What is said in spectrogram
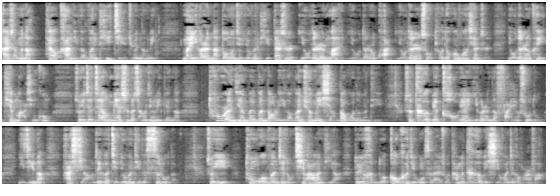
看什么呢？他要看你的问题解决能力。每一个人呢都能解决问题，但是有的人慢，有的人快，有的人受条条框框限制，有的人可以天马行空。所以在这样面试的场景里边呢，突然间被问到了一个完全没想到过的问题，是特别考验一个人的反应速度，以及呢他想这个解决问题的思路的。所以通过问这种奇葩问题啊，对于很多高科技公司来说，他们特别喜欢这个玩法。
